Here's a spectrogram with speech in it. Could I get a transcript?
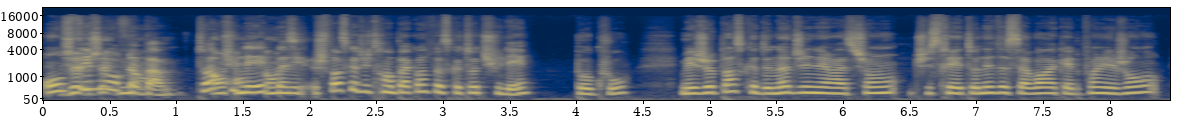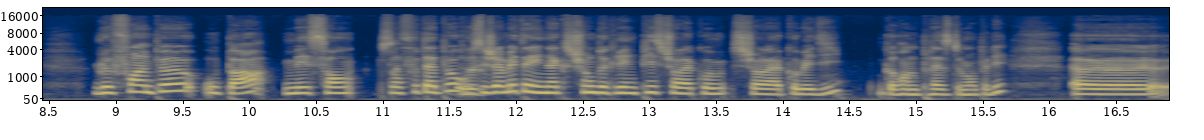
On Je- fait, je- mais on non. fait pas. Toi, On- tu l'es. Je pense que tu te rends pas compte parce que toi, tu l'es beaucoup. Mais je pense que de notre génération, tu serais étonné de savoir à quel point les gens le font un peu ou pas, mais s'en s'en foutent un peu. Ou si jamais tu as une action de Greenpeace sur la, com- sur la comédie, grande place de Montpellier. Euh,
